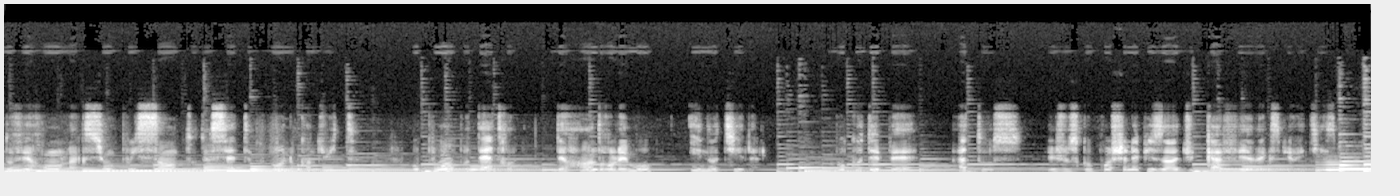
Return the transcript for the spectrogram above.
nous verrons l'action puissante de cette bonne conduite, au point peut-être de rendre les mots inutiles. Beaucoup de paix à tous et jusqu'au prochain épisode du Café avec Spiritisme.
